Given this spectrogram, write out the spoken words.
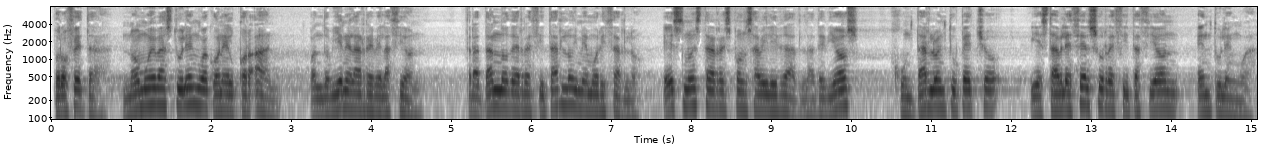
Profeta, no muevas tu lengua con el Corán cuando viene la revelación, tratando de recitarlo y memorizarlo. Es nuestra responsabilidad, la de Dios, juntarlo en tu pecho y establecer su recitación en tu lengua.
